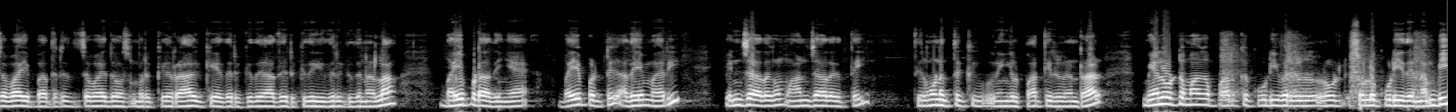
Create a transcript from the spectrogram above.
செவ்வாய் பார்த்துட்டு செவ்வாய் தோஷம் இருக்குது ராகு கேது இருக்குது அது இருக்குது இது இருக்குதுன்னெல்லாம் பயப்படாதீங்க. பயப்பட்டு அதே மாதிரி பெண் ஜாதகம் ஆண் ஜாதகத்தை திருமணத்துக்கு நீங்கள் பார்த்தீர்கள் என்றால் மேலோட்டமாக பார்க்கக்கூடியவர்களோடு சொல்லக்கூடியதை நம்பி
